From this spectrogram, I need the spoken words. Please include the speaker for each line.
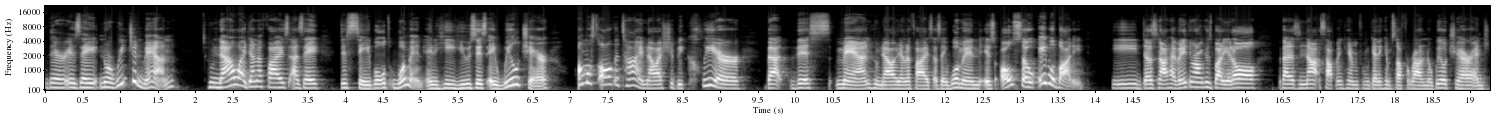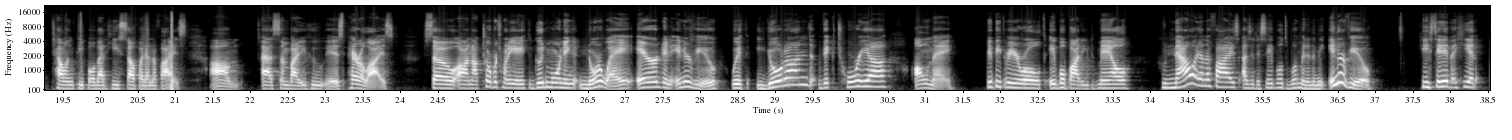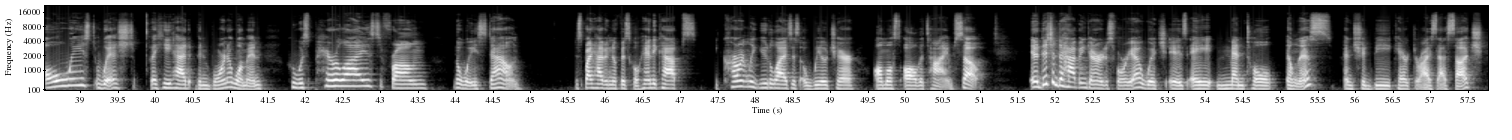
Speaker 1: there is a Norwegian man who now identifies as a disabled woman, and he uses a wheelchair almost all the time. Now, I should be clear that this man, who now identifies as a woman, is also able bodied. He does not have anything wrong with his body at all, but that is not stopping him from getting himself around in a wheelchair and telling people that he self identifies um, as somebody who is paralyzed. So on October 28th, Good Morning Norway aired an interview with Jørund Viktoria Alme, 53 year old able bodied male who now identifies as a disabled woman. And in the interview, he stated that he had always wished that he had been born a woman who was paralyzed from the waist down. Despite having no physical handicaps, he currently utilizes a wheelchair almost all the time. So, in addition to having gender dysphoria, which is a mental illness and should be characterized as such,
